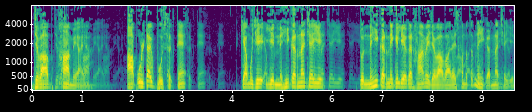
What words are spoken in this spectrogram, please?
जवाब हाँ में आया। आप उल्टा भी पूछ सकते हैं क्या मुझे ये नहीं करना चाहिए? तो नहीं करने के लिए अगर हाँ में जवाब आ रहा है इसका मतलब नहीं करना चाहिए।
